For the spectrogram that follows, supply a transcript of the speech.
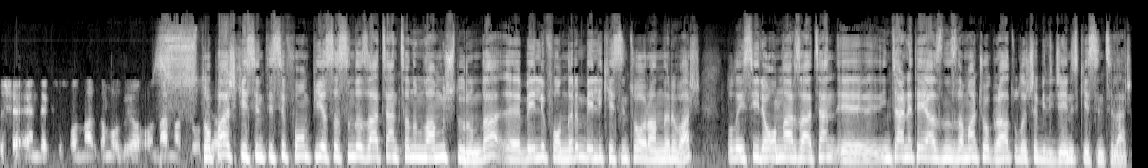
dışı endeksli fonlarda mı oluyor? Onlar nasıl oluyor? Stopaj kesintisi fon piyasasında zaten tanımlanmış durumda. E, belli fonların belli kesinti oranları var. Dolayısıyla onlar zaten e, internete yazdığınız zaman çok rahat ulaşabileceğiniz kesintiler.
